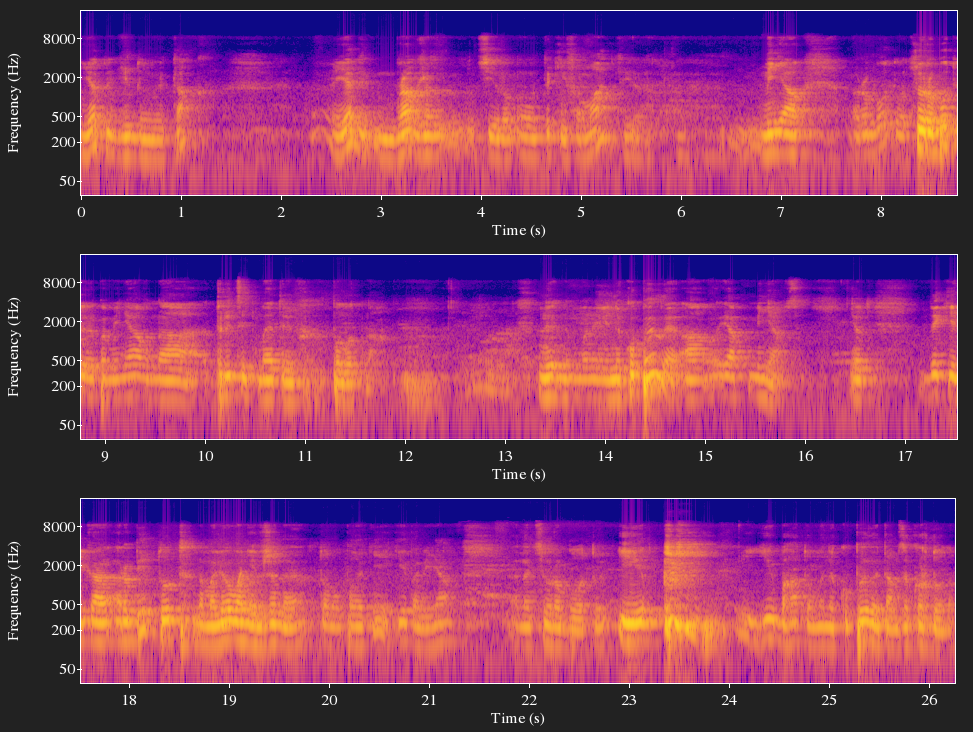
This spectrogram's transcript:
Я тоді думаю, так. Я брав вже ці, о, такий формат, міняв роботу. Цю роботу я поміняв на 30 метрів полотна. Не, мене її не купили, а я мінявся. І от декілька робіт тут намальовані вже на тому полотні, який я поміняв на цю роботу. І їх багато в мене купили там за кордоном.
